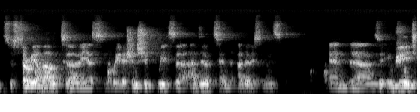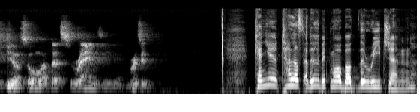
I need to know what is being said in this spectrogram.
it's a story about uh, yes relationship with uh, adults and adolescents and uh, the impunity also that reigns in Brazil. Can you tell us a little bit more about the region?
